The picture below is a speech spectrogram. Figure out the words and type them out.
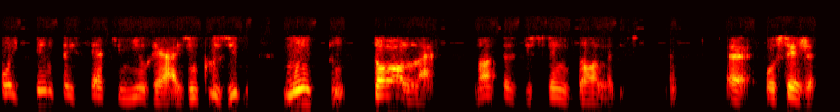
87 mil reais, inclusive muito dólar, notas de 100 dólares. Né? É, ou seja,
